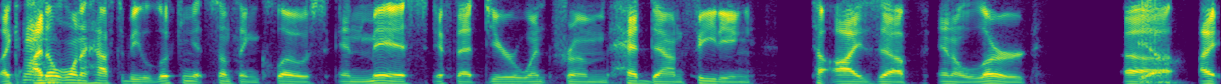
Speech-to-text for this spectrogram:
Like I Mhm. don't want to have to be looking at something close and miss if that deer went from head down feeding to eyes up and alert. Uh, I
